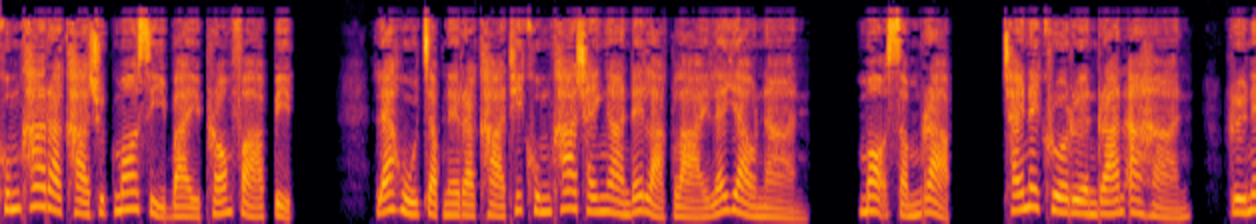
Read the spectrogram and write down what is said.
คุ้มค่าราคาชุดหม้อสี่ใบพร้อมฝาปิด และหูจับในราคาที่คุ้มค่าใช้งานได้หลากหลายและยาวนาน เหมาะสำหรับ ใช้ในครัวเรือนร้านอาหาร หรือใน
